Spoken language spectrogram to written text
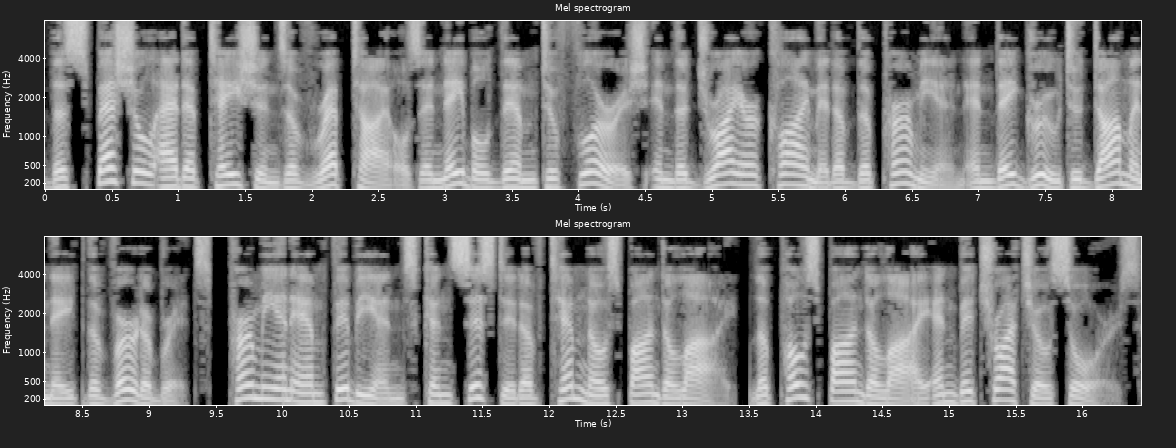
The special adaptations of reptiles enabled them to flourish in the drier climate of the Permian and they grew to dominate the vertebrates. Permian amphibians consisted of temnospondyli, lepospondyli and batrachosaurs.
